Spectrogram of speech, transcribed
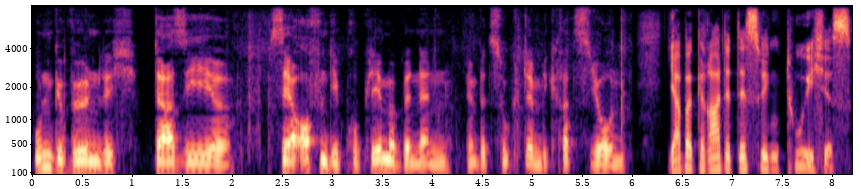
Ungewöhnlich, da Sie sehr offen die Probleme benennen in Bezug der Migration. Ja, aber gerade deswegen tue ich es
